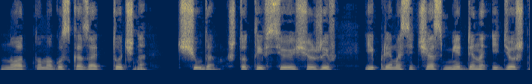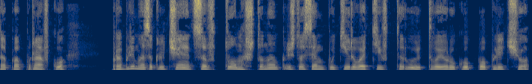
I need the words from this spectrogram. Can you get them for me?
но одно могу сказать точно. Чудо, что ты все еще жив и прямо сейчас медленно идешь на поправку. Проблема заключается в том, что нам пришлось ампутировать и вторую твою руку по плечо.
